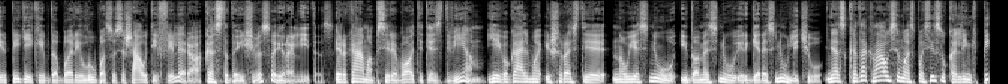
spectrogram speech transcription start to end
ir pigiai kaip dabar į lūpą susišauti filerio, kas tada iš viso yra lytis? Ir kam apsiriboti? Apsiriboti ties dviem, jeigu galima išrasti naujesnių, įdomesnių ir geresnių lyčių. Nes kada klausimas pasisuka link pi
